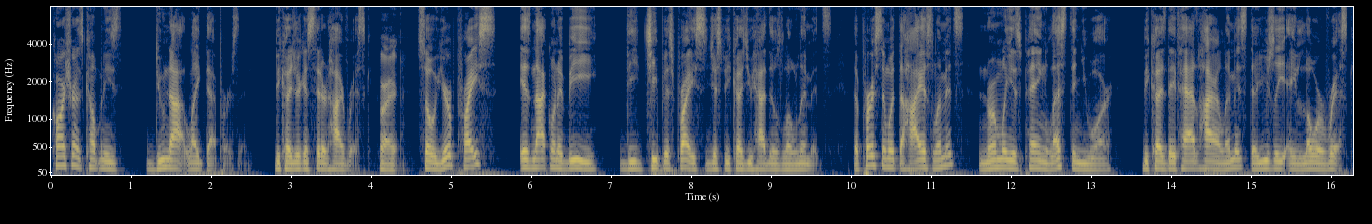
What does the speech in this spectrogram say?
car insurance companies do not like that person because you're considered high risk. right So your price is not going to be the cheapest price just because you have those low limits. The person with the highest limits normally is paying less than you are because they've had higher limits. They're usually a lower risk.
